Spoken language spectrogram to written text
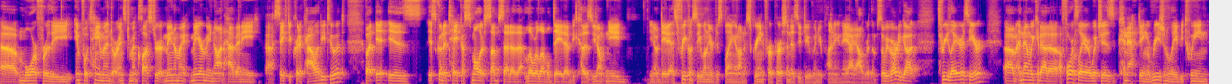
uh, more for the infotainment or instrument cluster. It may or may, may, or may not have any uh, safety criticality to it, but it is it's going to take a smaller subset of that lower level data because you don't need you know data as frequency when you're displaying it on a screen for a person as you do when you're planning an AI algorithm. So we've already got three layers here. Um, and then we could add a, a, fourth layer, which is connecting regionally between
